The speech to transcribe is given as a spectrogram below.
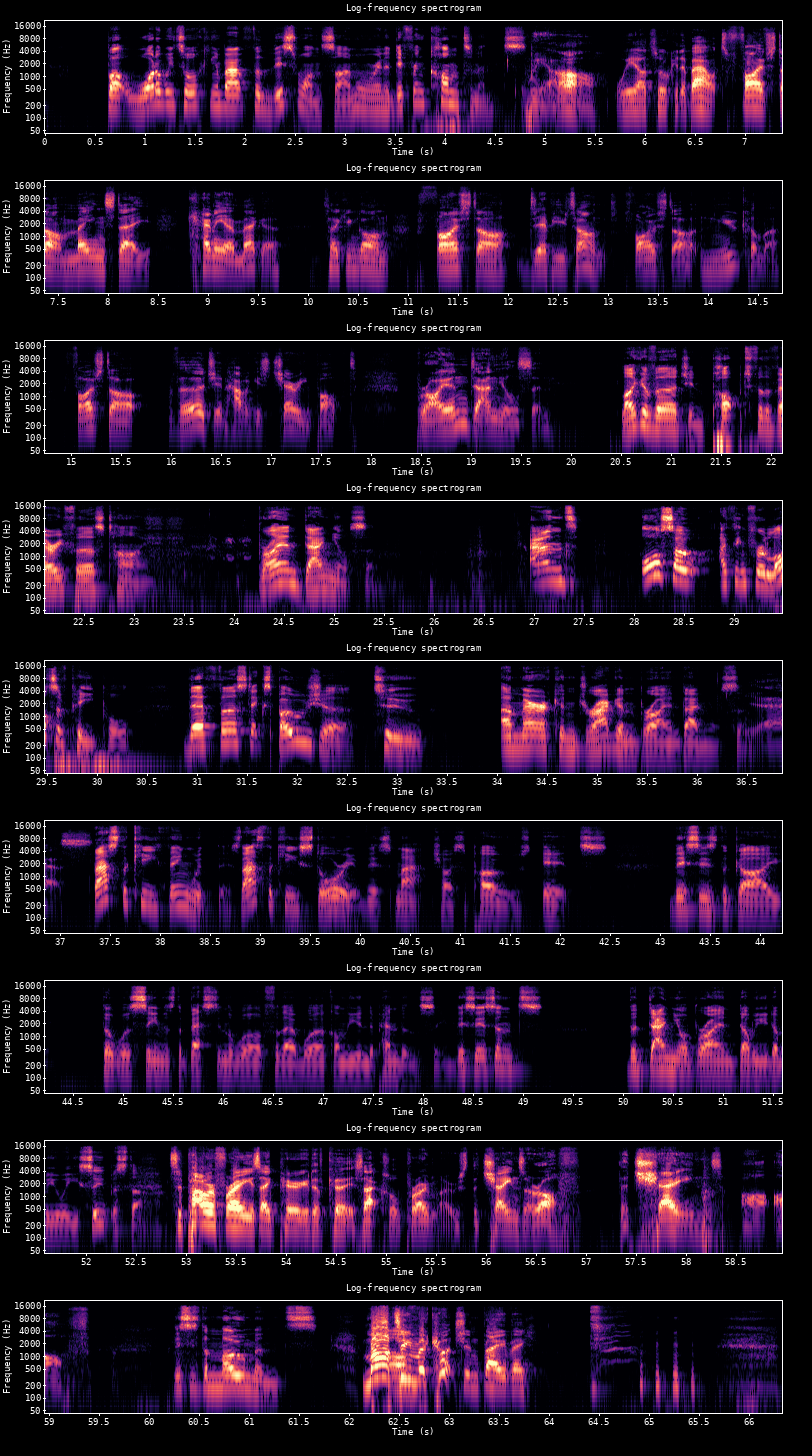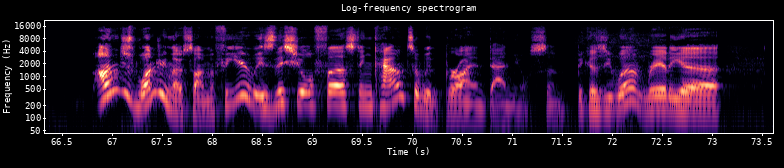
But what are we talking about for this one, Simon? We're in a different continent. We are. We are talking about five star mainstay Kenny Omega taking on five star debutante, five star newcomer, five star virgin having his cherry popped, Brian Danielson. Like a virgin, popped for the very first time. Brian Danielson. And also, I think for a lot of people, their first exposure to American Dragon Brian Danielson. Yes. That's the key thing with this. That's the key story of this match, I suppose. It's this is the guy that was seen as the best in the world for their work on the independent scene. This isn't the Daniel Bryan WWE superstar. To paraphrase a period of Curtis Axel promos, the chains are off. The chains are off. This is the moment. Martin. McCutcheon, baby. I'm just wondering though, Simon, for you, is this your first encounter with Brian Danielson? Because you weren't really a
